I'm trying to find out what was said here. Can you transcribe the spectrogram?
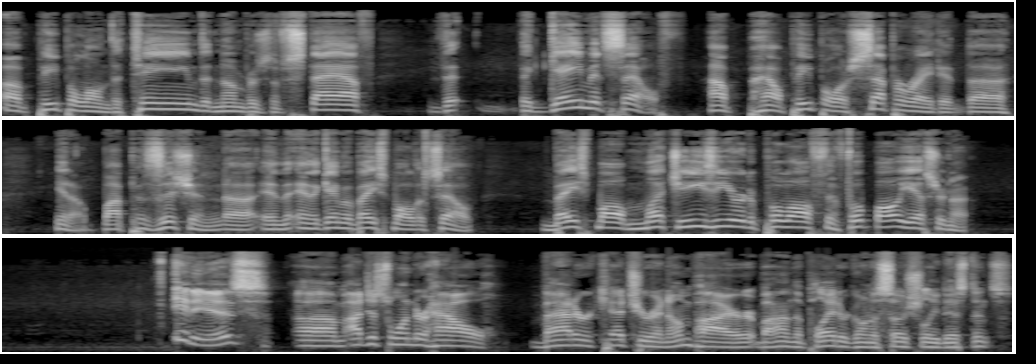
of people on the team, the numbers of staff, the the game itself, how how people are separated, uh, you know, by position uh, in the, in the game of baseball itself. Baseball much easier to pull off than football, yes or no? It is. Um, I just wonder how batter, catcher, and umpire behind the plate are going to socially distance.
